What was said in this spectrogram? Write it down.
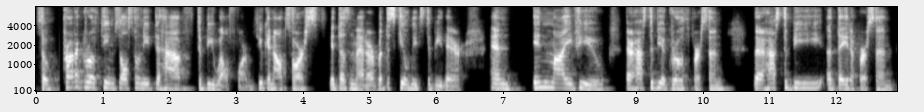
So product growth teams also need to have to be well formed. You can outsource, it doesn't matter, but the skill needs to be there. And in my view, there has to be a growth person, there has to be a data person,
